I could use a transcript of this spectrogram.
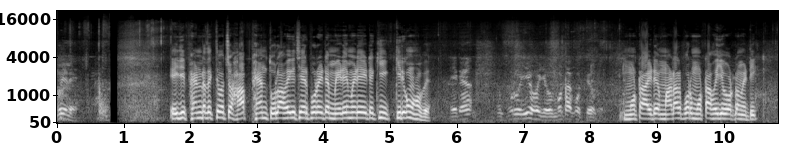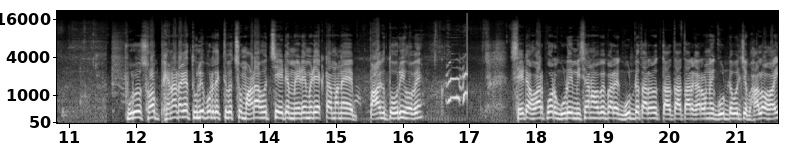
বুঝলে? যে ফ্যানটা দেখতে পাচ্ছ হাফ ফ্যান তোলা হয়ে গেছে এরপর এটা মেরে মেরে এটা কি কীরকম হবে? এটা পুরো ইয়ে হয়ে যাবে মোটা করতে হবে। মোটা এটা মারার পর মোটা হয়ে যাবে অটোমেটিক পুরো সব ফেনাটাকে তুলে পরে দেখতে পাচ্ছ মারা হচ্ছে এটা মেরে মেরে একটা মানে পাগ তৈরি হবে। সেটা হওয়ার পর গুড়ে মিশানো হবে পারে গুড়টা তার তার কারণে গুড়টা বলছে ভালো হয়।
